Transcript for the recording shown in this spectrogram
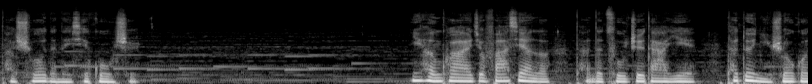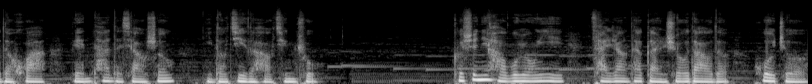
他说的那些故事。你很快就发现了他的粗枝大叶，他对你说过的话，连他的笑声你都记得好清楚。可是你好不容易才让他感受到的，或者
